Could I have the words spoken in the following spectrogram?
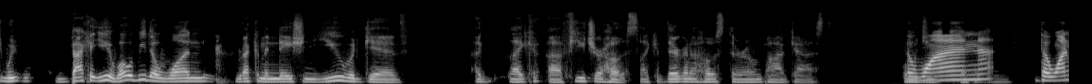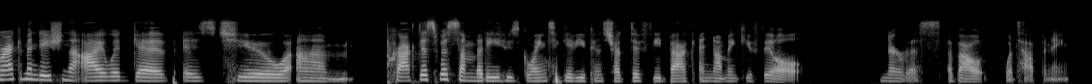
We, back at you, what would be the one recommendation you would give a like a future host, like if they're going to host their own podcast? The one- the one recommendation that I would give is to um, practice with somebody who's going to give you constructive feedback and not make you feel nervous about what's happening.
